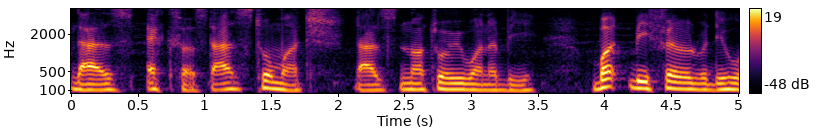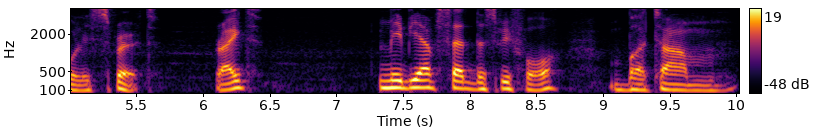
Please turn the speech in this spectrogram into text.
that's excess, that's too much, that's not where we want to be, but be filled with the Holy Spirit, right? Maybe I've said this before, but um,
